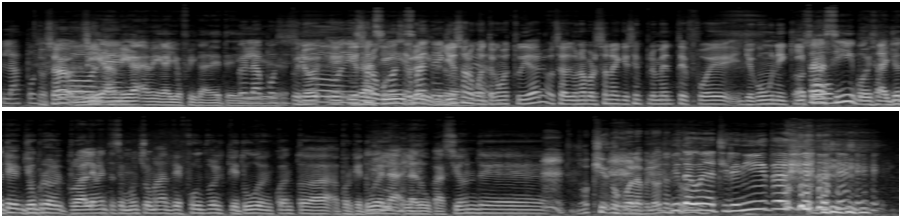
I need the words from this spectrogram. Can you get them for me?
las O sea, posiciones. Sí, amiga, amiga, yo fui cadete. Pero y, la eh, posición- Pero eh, y eso, no, pero- y eso no cuenta como estudiar. O sea, de una persona que simplemente fue llegó a un equipo. O sea, sí, pues o sea, yo, te- yo pro- probablemente sé mucho más de fútbol que tú en cuanto a... Porque tuve la, la educación de... No, que no juego a la pelota. Yo te hago entonces. una chilenita.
